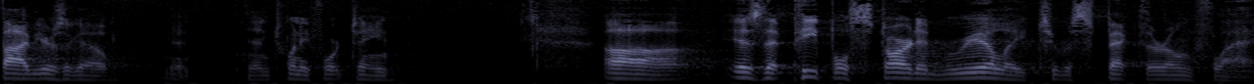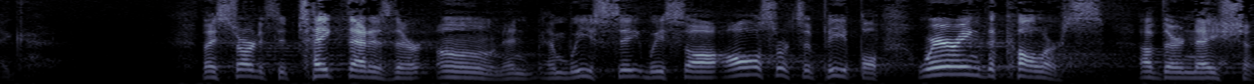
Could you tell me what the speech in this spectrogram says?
five years ago, in, in 2014, uh, is that people started really to respect their own flag. They started to take that as their own, and, and we see we saw all sorts of people wearing the colors of their nation,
